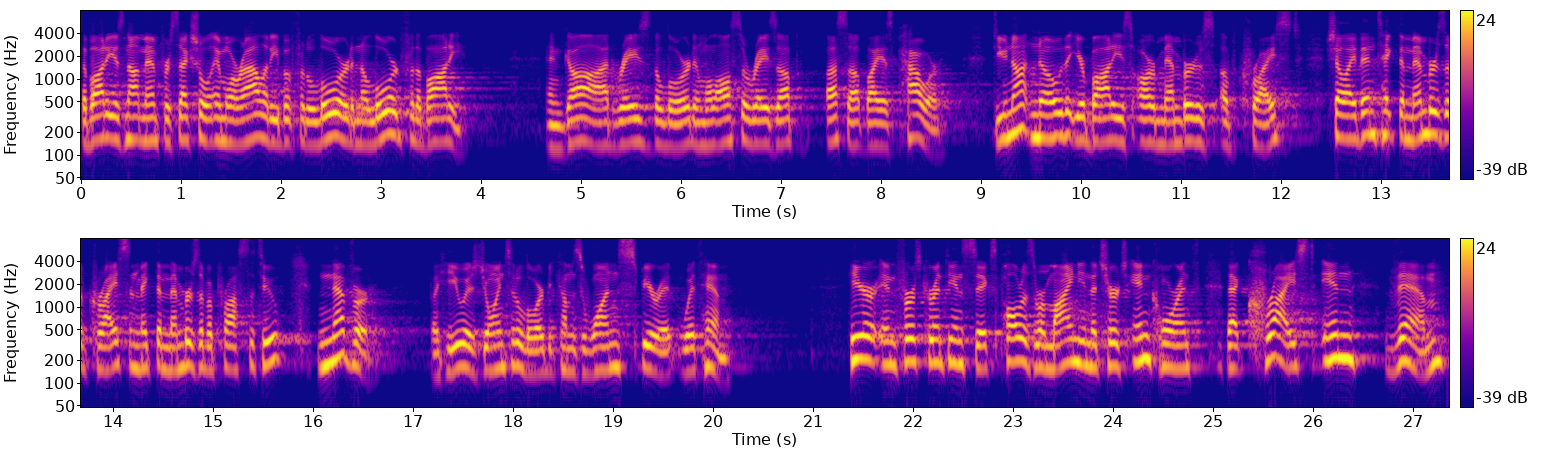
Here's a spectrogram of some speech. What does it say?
The body is not meant for sexual immorality, but for the Lord, and the Lord for the body. And God raised the Lord and will also raise up us up by his power. Do you not know that your bodies are members of Christ? Shall I then take the members of Christ and make them members of a prostitute? Never. but he who is joined to the Lord becomes one spirit with him. Here in 1 Corinthians 6, Paul is reminding the church in Corinth that Christ in them,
